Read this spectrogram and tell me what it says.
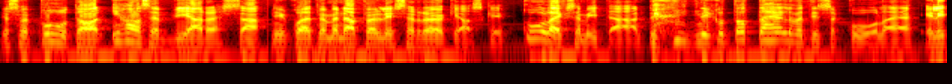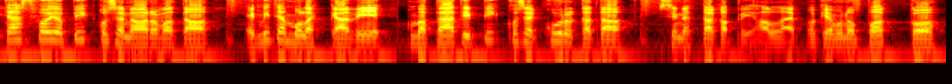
jos me puhutaan ihan sen vieressä, niin kuin että me mennään pöllissä röökiaski. Kuuleeko se mitään? niin kuin totta helvetissä kuulee. Eli tästä voi jo pikkusen arvata, että miten mulle kävi, kun mä päätin pikkusen kurkata sinne takapihalle. Okei, mun on pakko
